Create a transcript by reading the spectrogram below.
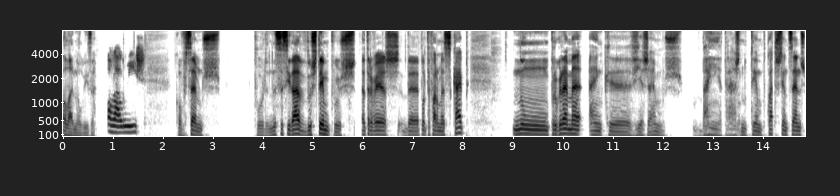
Olá, Ana Luísa. Olá, Luís. Conversamos por necessidade dos tempos através da plataforma Skype Num programa em que viajamos bem atrás no tempo, 400 anos,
